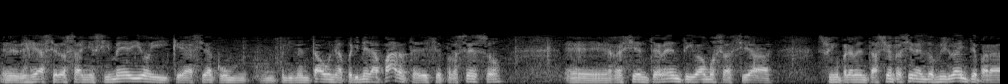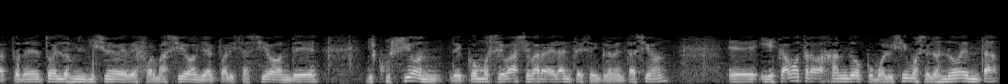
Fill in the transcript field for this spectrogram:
eh, desde hace dos años y medio y que se ha cumplimentado una primera parte de ese proceso eh, recientemente y vamos hacia su implementación recién en el 2020 para tener todo el 2019 de formación, de actualización, de discusión de cómo se va a llevar adelante esa implementación. Eh, y estamos trabajando, como lo hicimos en los 90,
